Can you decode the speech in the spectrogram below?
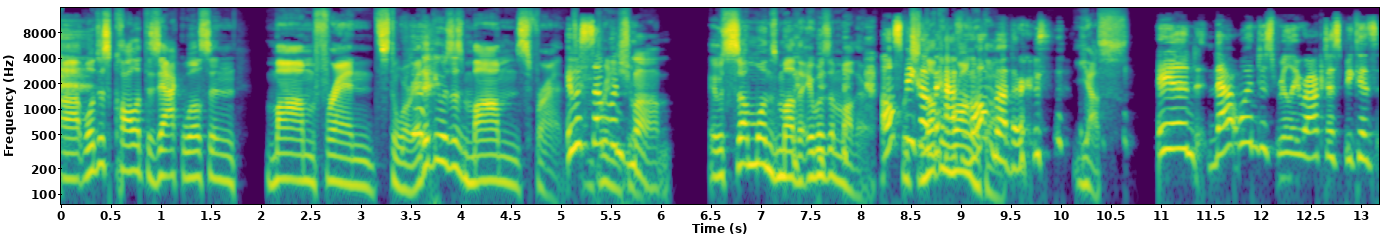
Uh, we'll just call it the Zach Wilson mom friend story. I think it was his mom's friend. It was I'm someone's sure. mom. It was someone's mother. It was a mother. I'll speak on nothing behalf wrong of all mothers. Yes. And that one just really rocked us because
